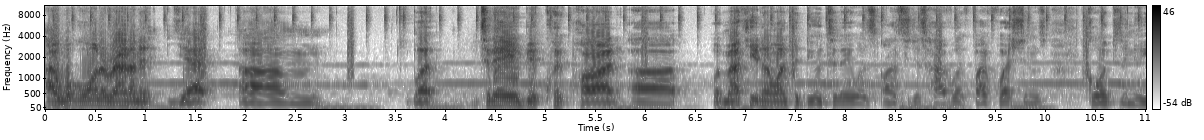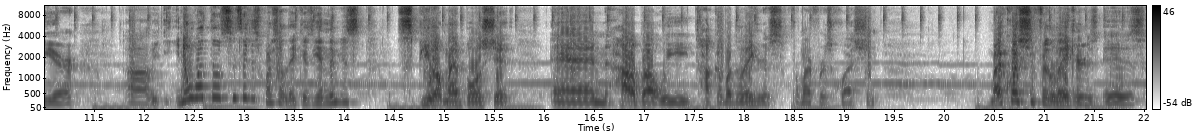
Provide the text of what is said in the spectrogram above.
I won't go on around on it yet. Um, but today would be a quick pod. Uh, what Matthew and I wanted to do today was honestly just have like five questions going to the new year. Um, you know what though? Since I just watched the Lakers again, let me just spew out my bullshit. And how about we talk about the Lakers for my first question? My question for the Lakers is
